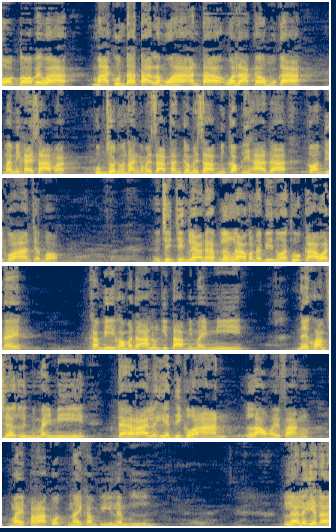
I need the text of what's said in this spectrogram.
บอกต่อไปว่า มากุนตาตะละมูฮาอันตาวลาเกามุกาไม่มีใครทราบอะกลุ่มชนของท่านก็ไม่ทราบท่านก็ไม่ทราบมินกอบลีฮาดา ก่อนที่ก็อ่านจะบอก จริง ๆ แล้วนะครับ เรื่องราวของนบีนัวถูกกล่าวว่าในคัมภีร์ของบรรดาอัลลุกิตาบมีไม่มี ในความเชื่ออื่นมีไม่มี แต่รายละเอียดที่ก็อ่าน เล่าให้ฟังไม่ปรากฏในคัมภีร์เล่มอื่นรายละเอียดอะไร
